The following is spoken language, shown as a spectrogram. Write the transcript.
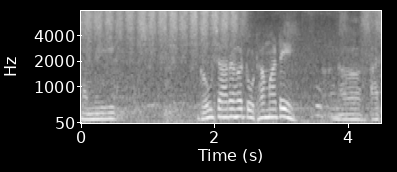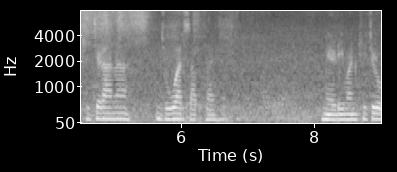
મમ્મી ઘઉં ચારે હ ટોઠા માટે. આ ખીચડાના જુવાર સાફ થાય છે. મેડીમાં ખીચડો.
